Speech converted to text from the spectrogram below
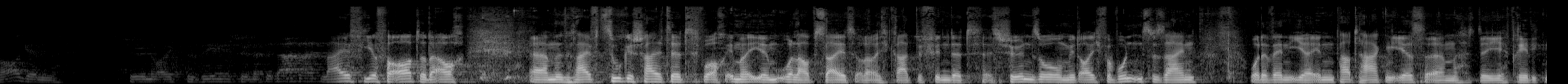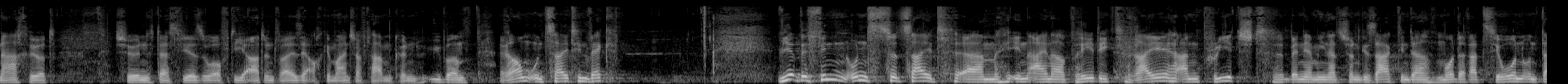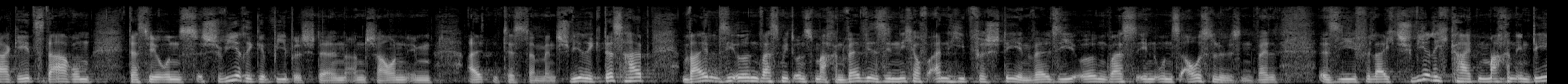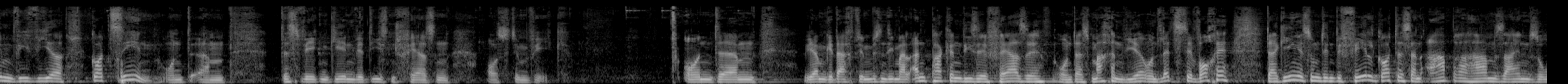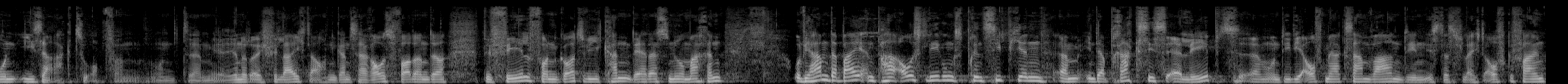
Morgen. Schön euch zu sehen, schön, dass ihr da seid. Live hier vor Ort oder auch ähm, live zugeschaltet, wo auch immer ihr im Urlaub seid oder euch gerade befindet. Es ist schön so, mit euch verbunden zu sein. Oder wenn ihr in ein paar Tagen erst ähm, die Predigt nachhört. Schön, dass wir so auf die Art und Weise auch Gemeinschaft haben können über Raum und Zeit hinweg. Wir befinden uns zurzeit ähm, in einer Predigtreihe Unpreached. Benjamin hat es schon gesagt in der Moderation. Und da geht es darum, dass wir uns schwierige Bibelstellen anschauen im Alten Testament. Schwierig deshalb, weil sie irgendwas mit uns machen, weil wir sie nicht auf Anhieb verstehen, weil sie irgendwas in uns auslösen, weil sie vielleicht Schwierigkeiten machen in dem, wie wir Gott sehen. Und ähm, deswegen gehen wir diesen Versen aus dem Weg. Und ähm, wir haben gedacht, wir müssen die mal anpacken, diese Verse, und das machen wir. Und letzte Woche, da ging es um den Befehl Gottes an Abraham, seinen Sohn Isaak zu opfern. Und ähm, ihr erinnert euch vielleicht auch ein ganz herausfordernder Befehl von Gott. Wie kann der das nur machen? Und wir haben dabei ein paar Auslegungsprinzipien ähm, in der Praxis erlebt ähm, und die, die aufmerksam waren, denen ist das vielleicht aufgefallen.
